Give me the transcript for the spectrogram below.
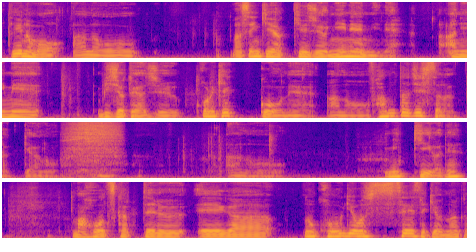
っていうのも、あのーまあ、1992年にね、アニメ、美女と野獣。これ結構ね、あの、ファンタジスタだったっけ？あの、あの、ミッキーがね、魔法を使ってる映画の興行成績をなんか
